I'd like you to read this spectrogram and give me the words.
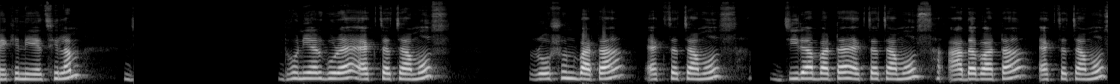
মেখে নিয়েছিলাম। ধনিয়ার গুঁড়া এক চা চামচ, রসুন বাটা এক চা চামচ, জিরা বাটা এক চা চামচ, আদা বাটা এক চা চামচ।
